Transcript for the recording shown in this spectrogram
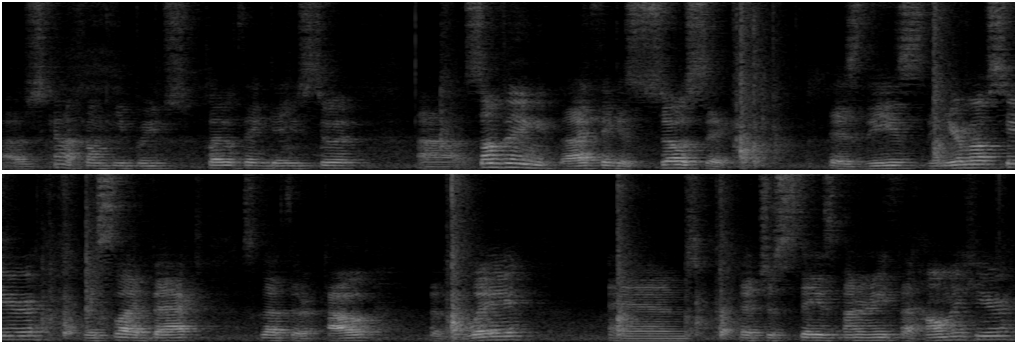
uh, is just kind of funky, but you just play with it and get used to it. Uh, something that I think is so sick is these, the earmuffs here, they slide back so that they're out of the way and it just stays underneath the helmet here.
